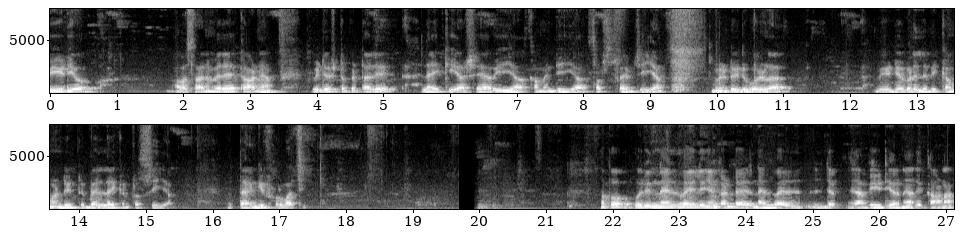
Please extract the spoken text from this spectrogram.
വീഡിയോ അവസാനം വരെ കാണുക. വീഡിയോ ഇഷ്ടപ്പെട്ടാൽ ലൈക്ക് ചെയ്യുക ഷെയർ ചെയ്യുക കമന്റ് ചെയ്യുക സബ്സ്ക്രൈബ് ചെയ്യുക. വീണ്ടും ഇതുപോലുള്ള വീഡിയോകൾ ലഭിക്കാൻ വേണ്ടിയിട്ട് ബെല്ലൈക്കൺ പ്രസ് ചെയ്യാം താങ്ക് യു ഫോർ വാച്ചിങ് അപ്പോൾ ഒരു നെൽവയൽ ഞാൻ കണ്ട ഒരു നെൽവയലിന്റെ വീഡിയോ ആണ്. അത് കാണാം.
